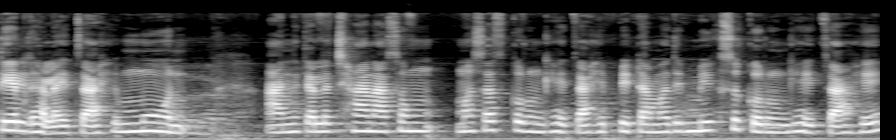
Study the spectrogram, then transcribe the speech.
तेल घालायचं आहे मोन. आणि त्याला छान असं मसाज करून घ्यायचं आहे. पिठामध्ये मिक्स करून घ्यायचं आहे.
